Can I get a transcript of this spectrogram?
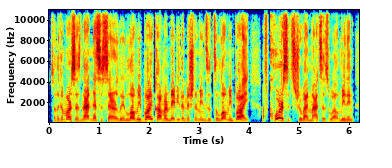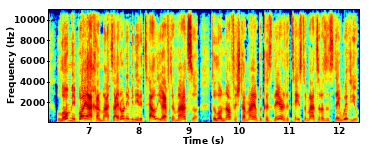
So the Gemara says not necessarily lomi boy kamar. Maybe the Mishnah means it's a lomi boy. Of course it's true by matzah as well, meaning lomi boy achar matzah. I don't even need to tell you after matzah to lo nafish tamaya because there the taste of matzah doesn't stay with you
